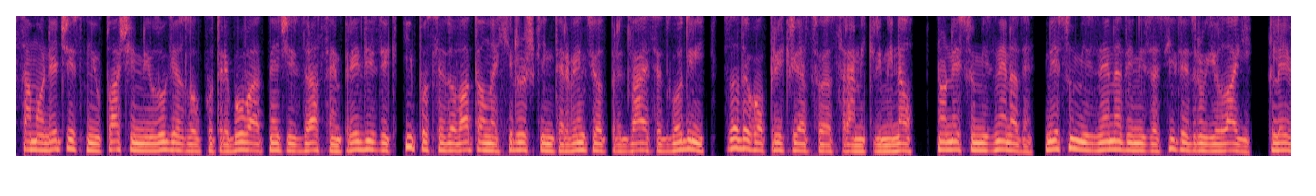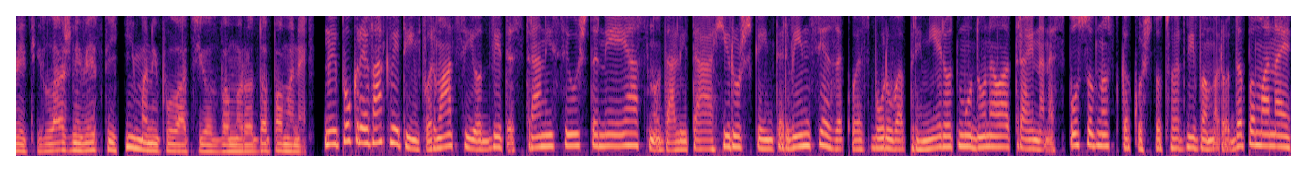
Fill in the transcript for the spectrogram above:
Само нечисни и уплашени луѓе злоупотребуваат нечи здравствен предизвик и после последователна хирушка интервенција од пред 20 години за да го прикријат својот срам и криминал но не сум изненаден. Не сум изненаден и за сите други лаги, клевети, лажни вести и манипулации од ВМРО ДПМН. Но и покрај ваквите информации од двете страни се уште не е јасно дали таа хируршка интервенција за која зборува премиерот му донела трајна неспособност како што тврди ВМРО ДПМН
